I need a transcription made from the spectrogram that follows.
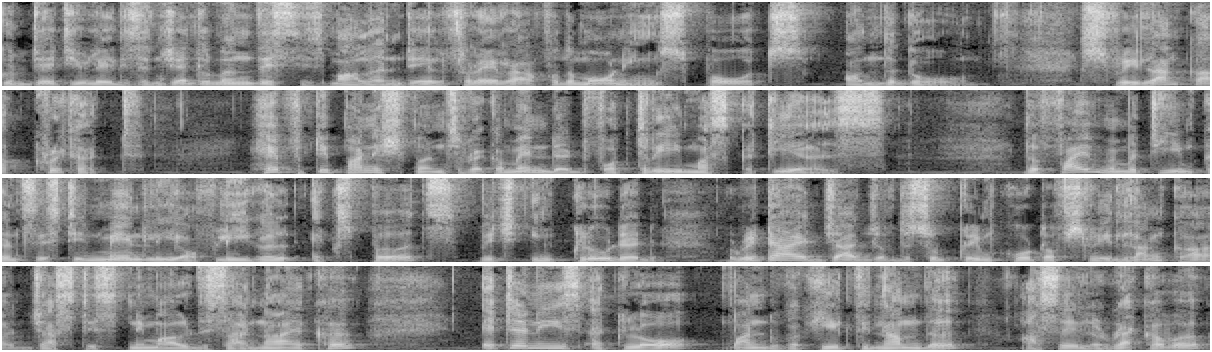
Good day to you, ladies and gentlemen. This is Marlon Dale Ferreira for the morning sports on the go. Sri Lanka cricket. Hefty punishments recommended for three musketeers. The five member team consisted mainly of legal experts, which included retired judge of the Supreme Court of Sri Lanka, Justice Nimal Dissanayake, attorneys at law Panduka Keerthinanda, Asela Rekawa,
